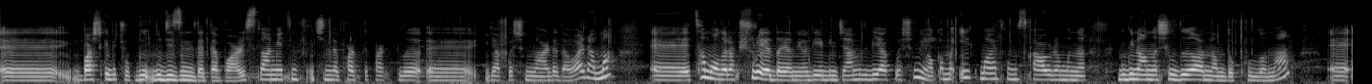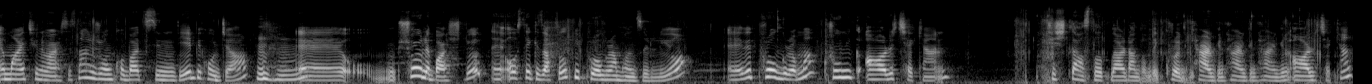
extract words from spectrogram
E, başka birçok bu, Budizm'de de var. İslamiyet'in içinde farklı farklı e, yaklaşımlarda da var ama e, tam olarak şuraya dayanıyor diyebileceğimiz bir yaklaşım yok. Ama ilk mindfulness kavramını bugün anlaşıldığı anlamda kullanan e, MIT Üniversitesi'nden John Kabat-Zinn diye bir hoca. E, şöyle başlıyor. E, o 8 haftalık bir program hazırlıyor. E, ve programa kronik ağrı çeken, çeşitli hastalıklardan dolayı kronik her gün her gün her gün ağrı çeken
